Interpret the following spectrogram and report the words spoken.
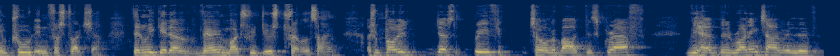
improved infrastructure, then we get a very much reduced travel time. I should probably just briefly talk about this graph. We have the running time in the,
